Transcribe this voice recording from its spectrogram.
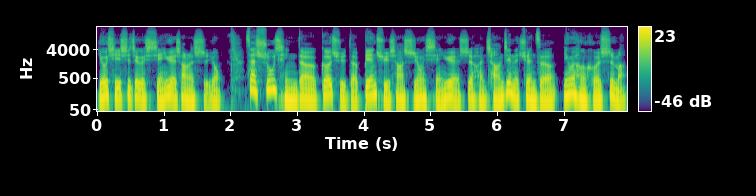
尤其是这个弦乐上的使用，在抒情的歌曲的编曲上使用弦乐是很常见的选择，因为很合适嘛。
